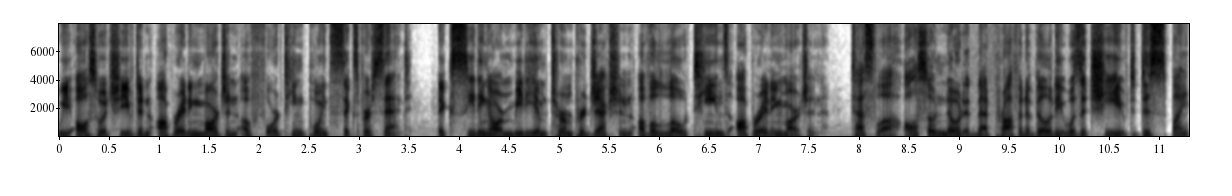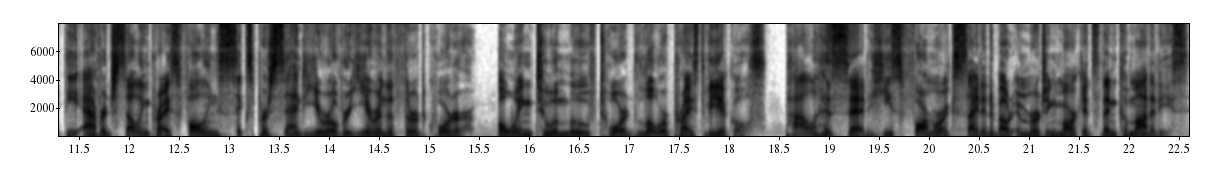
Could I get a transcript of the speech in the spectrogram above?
We also achieved an operating margin of 14.6%, exceeding our medium-term projection of a low teens operating margin. Tesla also noted that profitability was achieved despite the average selling price falling 6% year over year in the third quarter, owing to a move toward lower-priced vehicles. Pal has said he's far more excited about emerging markets than commodities.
